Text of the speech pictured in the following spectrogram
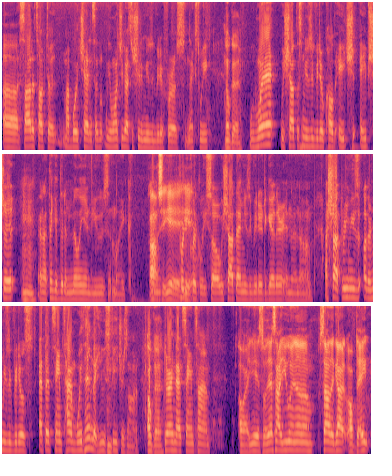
uh, Sada talked to my boy Chad and said, "We want you guys to shoot a music video for us next week." Okay. We went. We shot this music video called Ape, Sh- Ape Shit, Mm-hmm. and I think it did a million views in like Oh um, shit, yeah, pretty yeah. quickly. So we shot that music video together, and then um, I shot three music other music videos at that same time with him that he was Mm. features on Okay. during that same time. All right. Yeah. So that's how you and um Sada got off the ape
